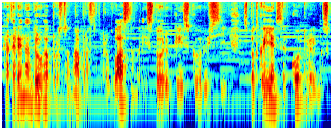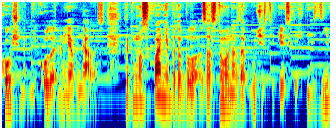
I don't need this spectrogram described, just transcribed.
Катерина II просто-напросто привласнила історію Київської Русі, спадкоємцем котрої Московщина ніколи не являлась. Типу Москва нібито було заснована за участі київських князів,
